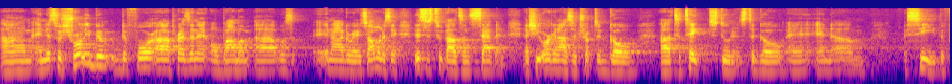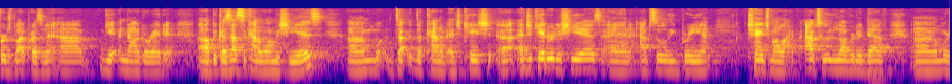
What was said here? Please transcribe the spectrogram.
Um, and this was shortly be before uh, President Obama uh, was inaugurated. So I want to say this is 2007, and she organized a trip to go uh, to take students to go and, and um, see the first black president uh, get inaugurated because that's the kind of woman she is, um, the, the, kind of education educator that she is, and absolutely brilliant changed my life. Absolutely love her to death. Um, we're,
